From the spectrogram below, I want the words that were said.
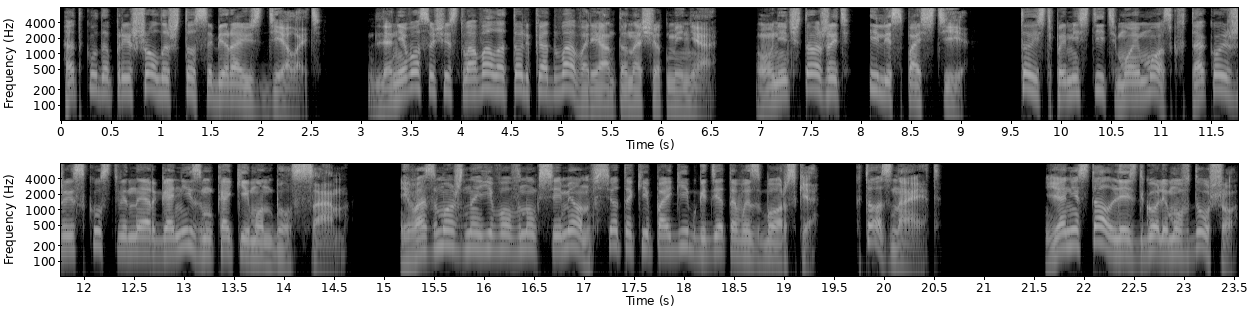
откуда пришел и что собираюсь делать. Для него существовало только два варианта насчет меня — уничтожить или спасти, то есть поместить мой мозг в такой же искусственный организм, каким он был сам. И, возможно, его внук Семен все-таки погиб где-то в Изборске. Кто знает. Я не стал лезть голему в душу,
